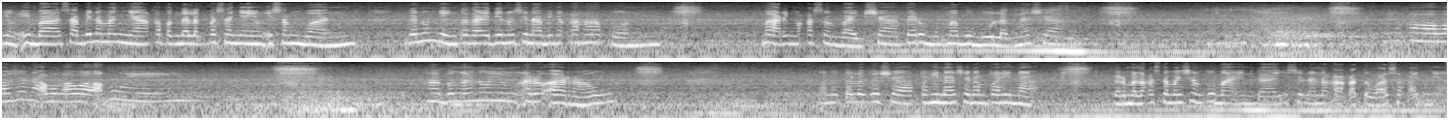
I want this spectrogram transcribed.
Yung iba, sabi naman niya, kapag nalagpasan niya yung isang buwan, ganun din, kagaya din nung sinabi niya kahapon, maaaring makasurvive siya, pero bu- mabubulag na siya. Kawawa siya, naawang-awa ako eh. Habang ano yung araw-araw, ano talaga siya, pahina siya ng pahina. Pero malakas naman siyang kumain guys, yun ang nakakatuwa sa kanya.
